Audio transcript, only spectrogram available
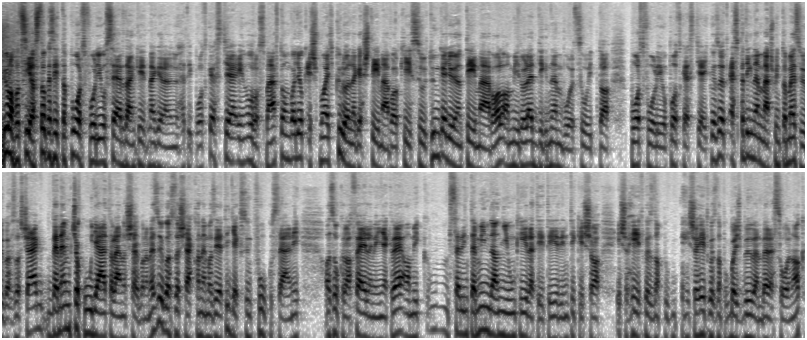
Jó napot, sziasztok! Ez itt a Portfólió szerdánként megjelenő heti podcastje. Én Orosz Márton vagyok, és ma egy különleges témával készültünk, egy olyan témával, amiről eddig nem volt szó itt a Portfólió podcastjei között. Ez pedig nem más, mint a mezőgazdaság, de nem csak úgy általánosságban a mezőgazdaság, hanem azért igyekszünk fókuszálni azokra a fejleményekre, amik szerintem mindannyiunk életét érintik, és a, és a, hétköznapok, és a hétköznapokban is bőven beleszólnak.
